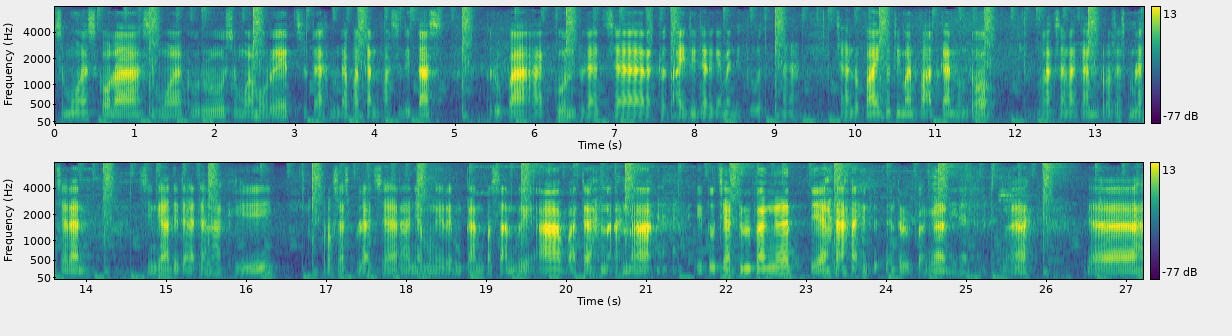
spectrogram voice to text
semua sekolah, semua guru, semua murid sudah mendapatkan fasilitas berupa akun belajar.id dari Kemendikbud. Nah, jangan lupa itu dimanfaatkan untuk melaksanakan proses pembelajaran sehingga tidak ada lagi proses belajar hanya mengirimkan pesan WA pada anak-anak. Itu jadul banget ya. Itu jadul banget. Nah eh,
